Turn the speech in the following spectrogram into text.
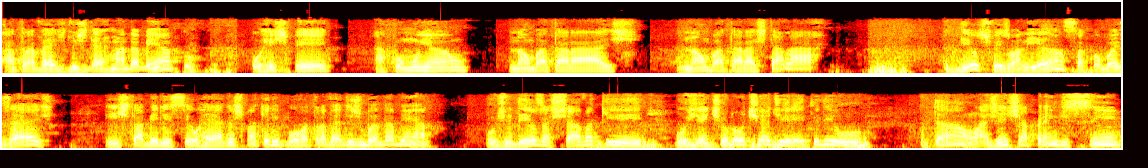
através dos dez mandamentos, o respeito, a comunhão, não batarás, não batarás está lá. Deus fez uma aliança com Moisés e estabeleceu regras para aquele povo através dos mandamentos. Os judeus achavam que o gentil não tinha direito nenhum. Então, a gente aprende sim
